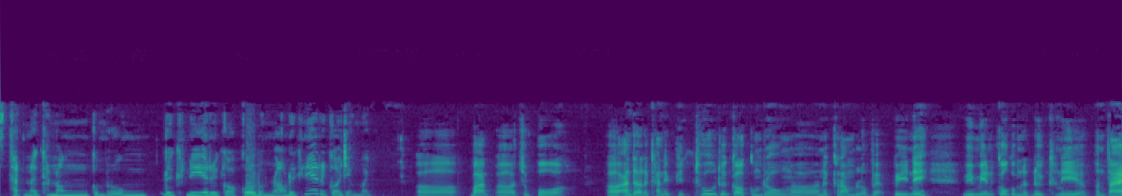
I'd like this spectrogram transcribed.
ស្ថិតនៅក្នុងគម្រោងដូចគ្នាឬក៏គោលបំណងដូចគ្នាឬក៏យ៉ាងម៉េចអឺបាទចំពោះ under the canopy 2ឬក៏គម្រោងនៅក្រៅម្លប់វគ្គ2នេះវាមានគោលគំនិតដូចគ្នាប៉ុន្តែ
